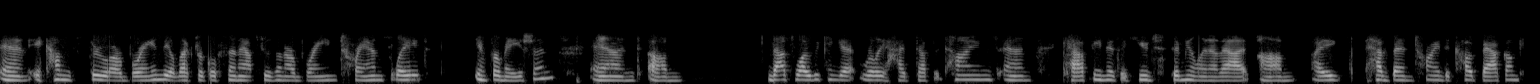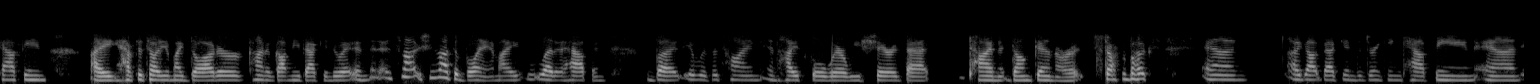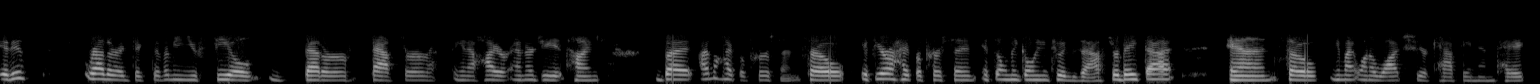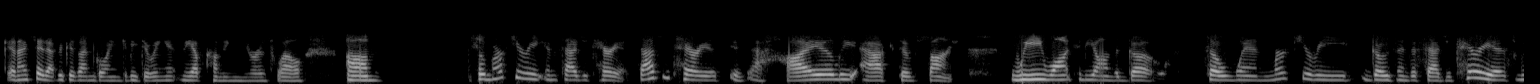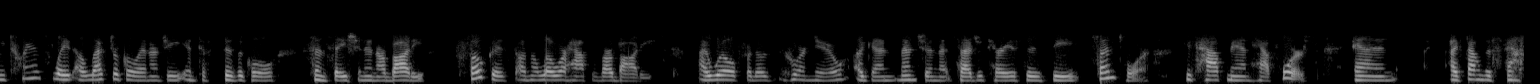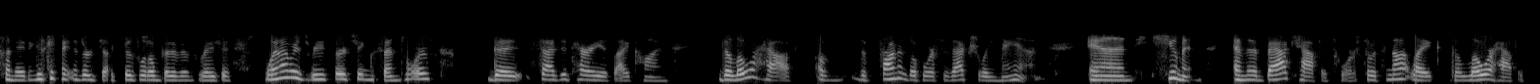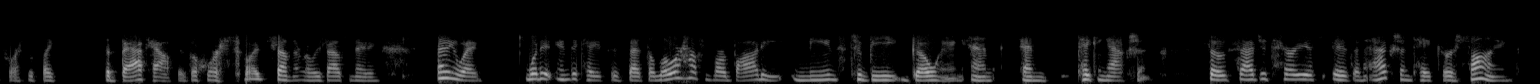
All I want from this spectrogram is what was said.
And it comes through our brain. The electrical synapses in our brain translate information, and um, that's why we can get really hyped up at times. And caffeine is a huge stimulant of that. Um, I have been trying to cut back on caffeine I have to tell you, my daughter kind of got me back into it, and it's not she's not to blame. I let it happen, but it was a time in high school where we shared that time at Dunkin' or at Starbucks, and I got back into drinking caffeine, and it is rather addictive. I mean, you feel better, faster, you know, higher energy at times. But I'm a hyper person, so if you're a hyper person, it's only going to exacerbate that. And so you might want to watch your caffeine intake. And I say that because I'm going to be doing it in the upcoming year as well. Um, so Mercury in Sagittarius. Sagittarius is a highly active sign. We want to be on the go. So when Mercury goes into Sagittarius, we translate electrical energy into physical sensation in our body, focused on the lower half of our bodies. I will, for those who are new, again mention that Sagittarius is the centaur he's half man, half horse. And I found this fascinating. I'm going to interject this little bit of information. When I was researching centaurs, the Sagittarius icon, the lower half of the front of the horse is actually man and human, and the back half is horse. So it's not like the lower half is horse, it's like the back half is a horse. So I found that really fascinating. Anyway, what it indicates is that the lower half of our body needs to be going and and taking action. So Sagittarius is an action taker sign,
